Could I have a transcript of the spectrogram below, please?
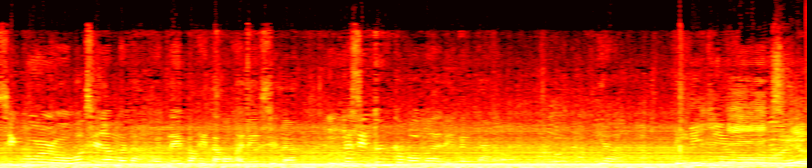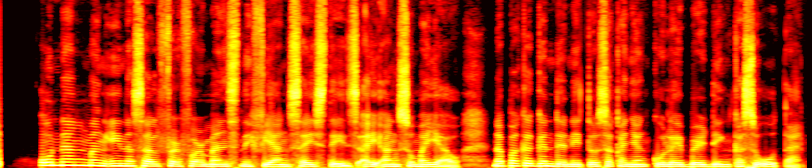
siguro, huwag silang matakot na ipakita kung ano yung sila. Kasi dun ka mamahalin ng tao. Yeah. Thank, you. Unang mang-inasal performance ni Fiang sa stage ay ang sumayaw. Napakaganda nito sa kanyang kulay berding kasuotan.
